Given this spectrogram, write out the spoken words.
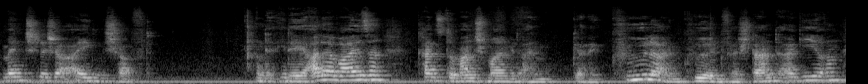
menschliche Eigenschaft. Und idealerweise kannst du manchmal mit einem einer Kühle, einem kühlen Verstand agieren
